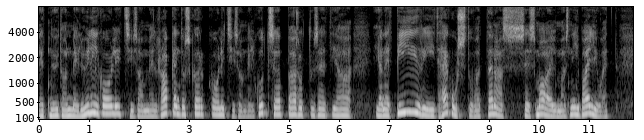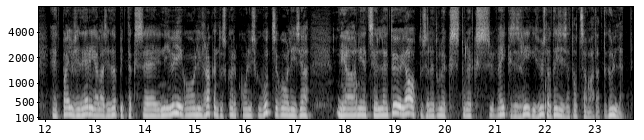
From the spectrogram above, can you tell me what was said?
et nüüd on meil ülikoolid, siis on meil rakenduskõrgkoolid, siis on meil kutseõppeasutused ja. ja need piirid hägustuvad tänases maailmas nii palju, et, et paljusid erialasid õpitakse nii ülikoolis, rakenduskõrgkoolis kui kutsekoolis ja ja nii, et selle tööjaotusele tuleks, tuleks väikeses riigis üsna tõsiselt otsa vaadata küll, et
